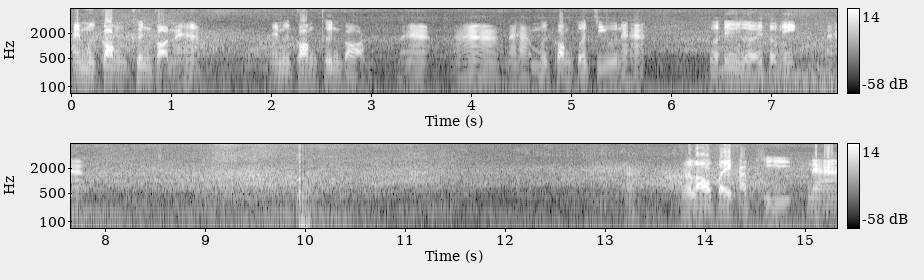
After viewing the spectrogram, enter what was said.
ให้มือกล้องขึ้นก่อนนะฮะให้มือกล้องขึ้นก่อนนะฮะอ่านะฮะมือกล้องตัวจิ๋วนะฮะตัวดื้อเลยตัวนี้นะฮะเดี๋ยวเราไปขับขี่นะฮะ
